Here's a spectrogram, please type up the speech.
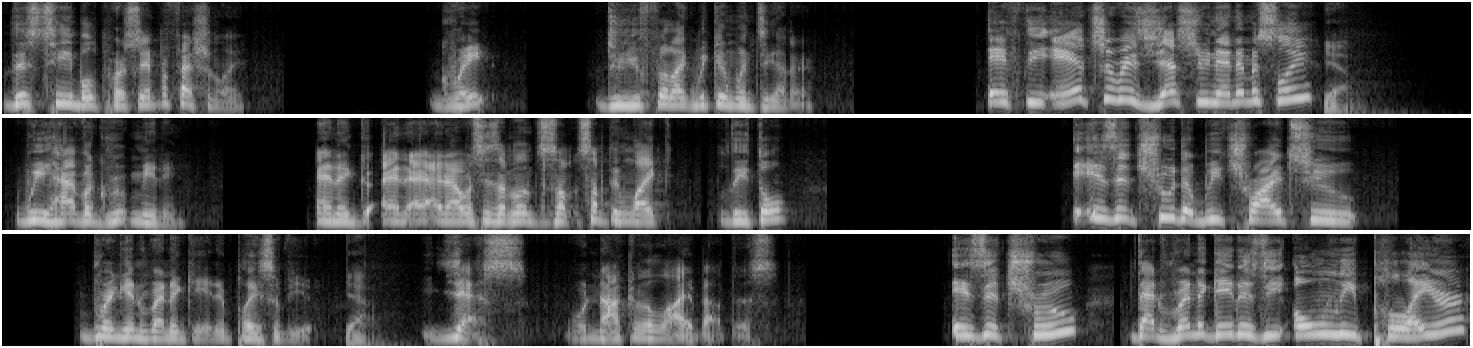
this team, both personally and professionally? Great. Do you feel like we can win together? If the answer is yes unanimously, Yeah. we have a group meeting, and it, and and I would say something something like lethal. Is it true that we try to bring in renegade in place of you? Yeah. Yes, we're not going to lie about this. Is it true that renegade is the only player?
